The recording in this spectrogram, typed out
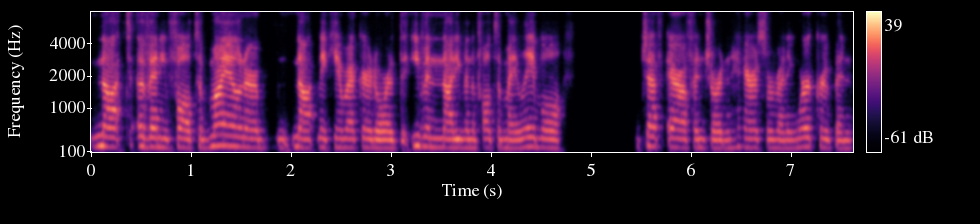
not of any fault of my own or not making a record or the, even not even the fault of my label Jeff Ayeroff and Jordan Harris were running work group and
